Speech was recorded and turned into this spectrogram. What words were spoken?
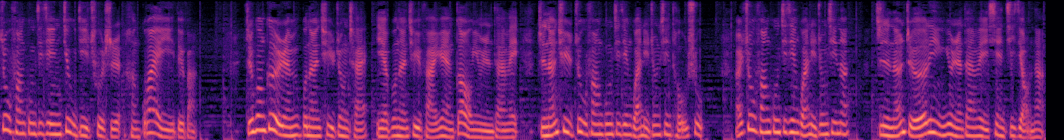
住房公积金救济措施很怪异，对吧？职工个人不能去仲裁，也不能去法院告用人单位，只能去住房公积金管理中心投诉。而住房公积金管理中心呢，只能责令用人单位限期缴纳，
